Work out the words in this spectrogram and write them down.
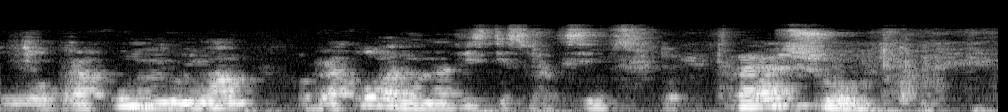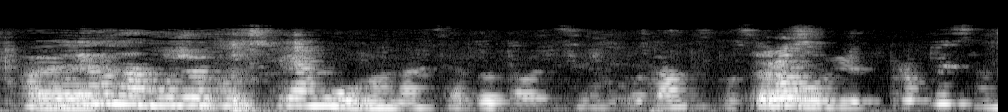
було обрахунку, і нам обраховано на 247 100. Хорошо. А куди вона може бути спрямована ця дотація? Бо там в постанові прописано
